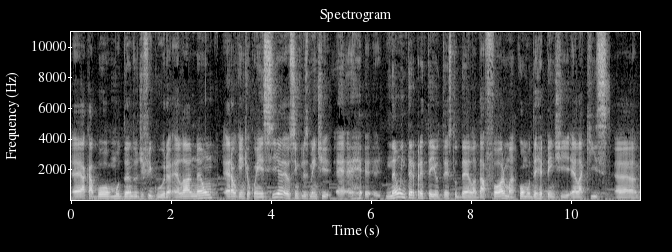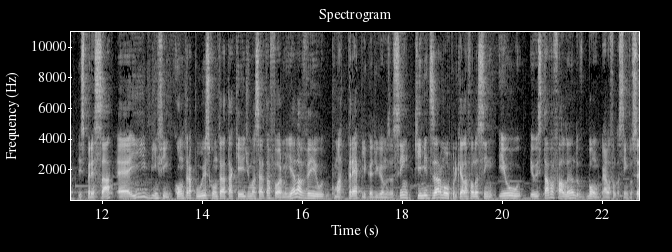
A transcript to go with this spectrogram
é, acabou mudando de figura. Ela não era alguém que eu conhecia, eu simplesmente é, é, é não interpretei o texto dela da forma como de repente ela quis é, expressar é, e, enfim, contrapus, contra-ataquei de uma certa forma. E ela veio com uma tréplica, digamos assim, que me desarmou, porque ela falou assim: eu, eu estava falando. Bom, ela falou assim, você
